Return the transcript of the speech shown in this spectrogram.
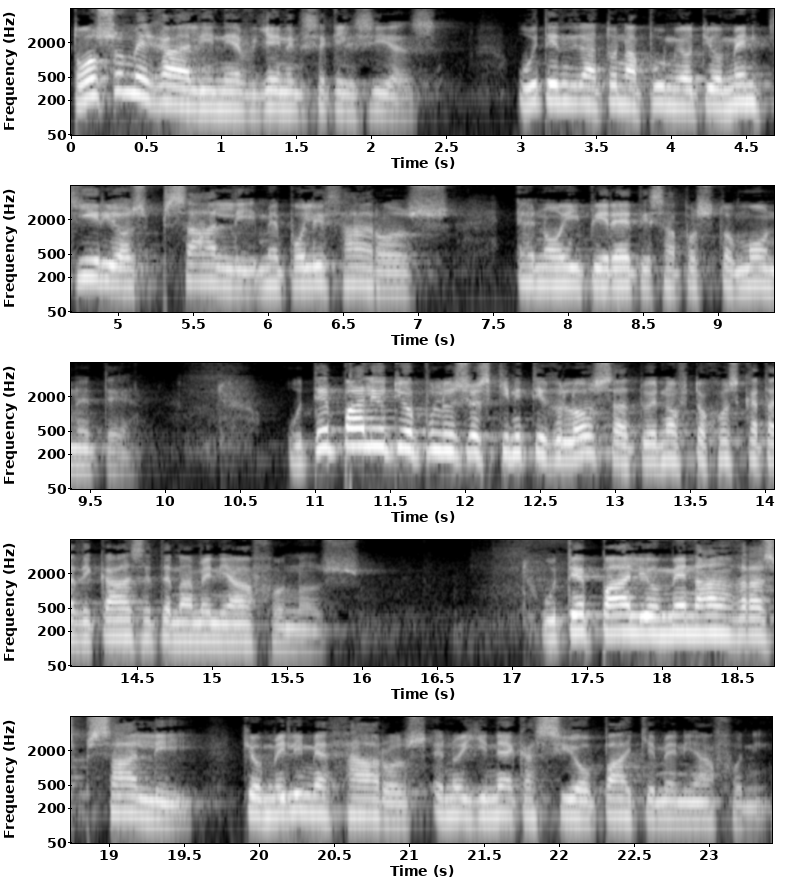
Τόσο μεγάλη είναι η ευγένεια της Εκκλησίας ούτε είναι δυνατόν να πούμε ότι ο μεν Κύριος ψάλει με πολύ θάρρος ενώ ο υπηρέτης αποστομώνεται ούτε πάλι ότι ο πλούσιος κινεί τη γλώσσα του ενώ ο φτωχός καταδικάζεται να μένει άφωνος ούτε πάλι ο μεν άνδρας ψάλει και ομιλεί με θάρρος ενώ η γυναίκα σιωπά και μένει άφωνη.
